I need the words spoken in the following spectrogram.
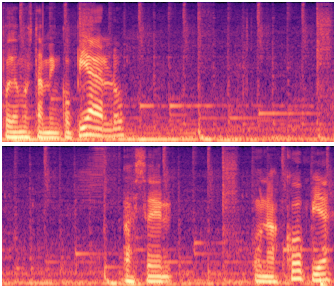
Podemos también copiarlo, hacer una copia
